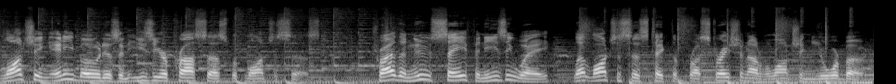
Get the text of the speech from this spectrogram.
Launching any boat is an easier process with Launch Assist. Try the new safe and easy way. Let Launch Assist take the frustration out of launching your boat.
